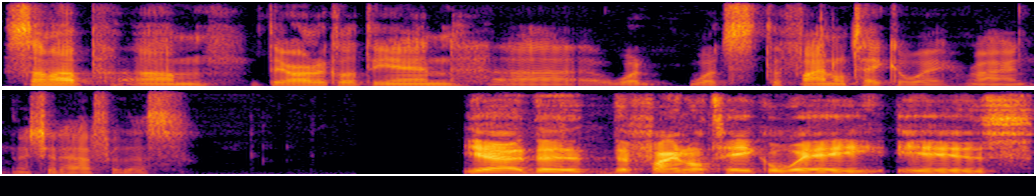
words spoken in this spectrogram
sum up um, the article at the end. Uh, what what's the final takeaway, Ryan? I should have for this. Yeah, the the final takeaway is,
